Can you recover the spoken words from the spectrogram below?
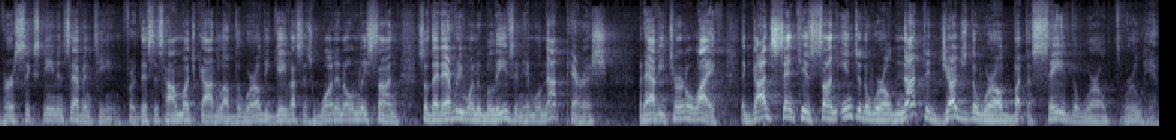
verse 16 and 17. For this is how much God loved the world. He gave us his one and only Son, so that everyone who believes in him will not perish, but have eternal life. That God sent his Son into the world not to judge the world, but to save the world through him.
